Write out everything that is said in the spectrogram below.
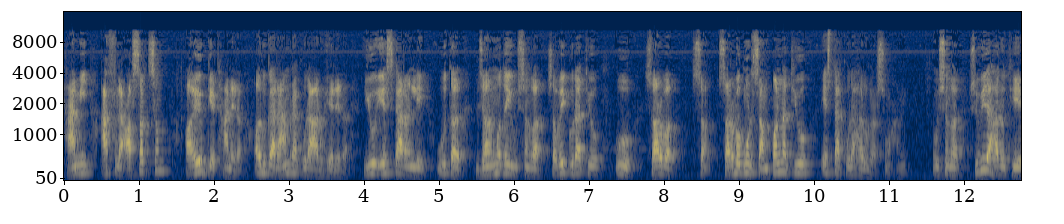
हामी आफूलाई असक्षम अयोग्य ठानेर अरूका राम्रा कुराहरू हेरेर यो यस कारणले ऊ त जन्मदै उसँग सबै कुरा थियो ऊ सर्व सर्वगुण सम्पन्न थियो यस्ता कुराहरू गर्छौँ हामी। उसँग सुविधाहरू थिए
